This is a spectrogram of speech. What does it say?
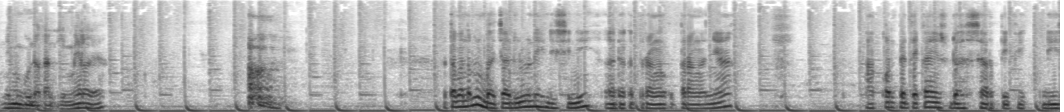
Ini menggunakan email ya teman-teman baca dulu nih di sini ada keterangan-keterangannya. Akun PTK yang sudah sertifik di,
